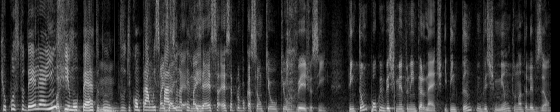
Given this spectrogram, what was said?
Que o custo dele é ínfimo baixíssimo. perto do- do- de comprar um Mas, espaço aí- na é- TV. mas essa, essa é a provocação que eu, que eu vejo, assim. Tem tão pouco investimento na internet e tem tanto investimento na televisão.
